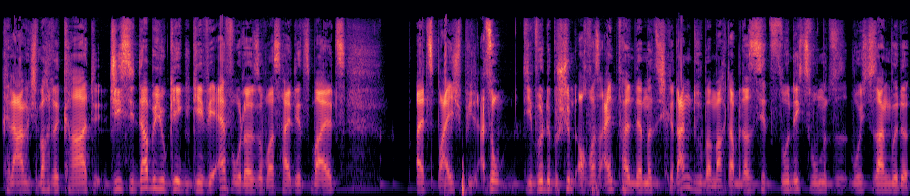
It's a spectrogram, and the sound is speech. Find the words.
keine Ahnung, ich mache eine Karte GCW gegen GWF oder sowas halt jetzt mal als, als Beispiel. Also, die würde bestimmt auch was einfallen, wenn man sich Gedanken drüber macht, aber das ist jetzt so nichts, wo, man, wo ich so sagen würde,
